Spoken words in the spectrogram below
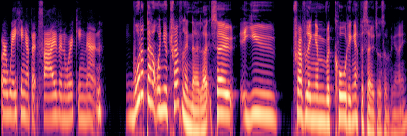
or waking up at five and working then. What about when you're traveling though? Like, so are you traveling and recording episodes or something, are you?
